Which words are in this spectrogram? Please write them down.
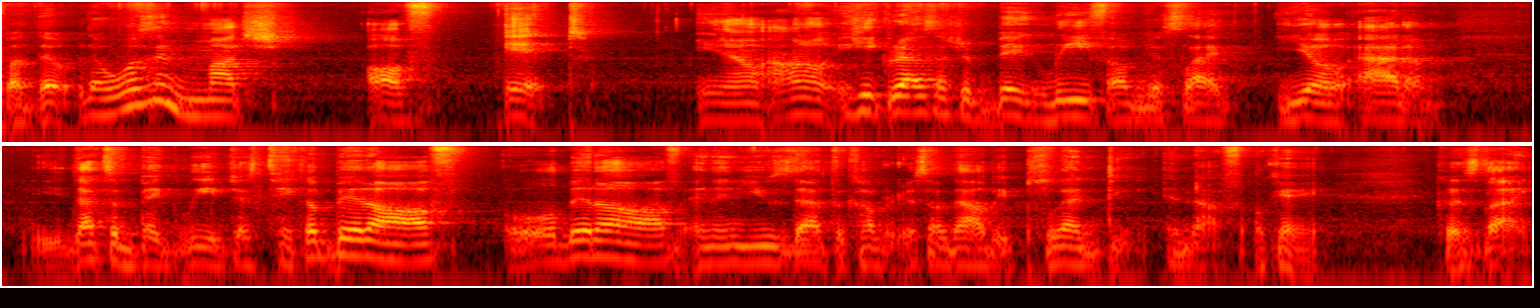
but there, there wasn't much of it. You know, I don't know. He grabbed such a big leaf. I'm just like, yo, Adam, that's a big leaf. Just take a bit off, a little bit off, and then use that to cover yourself. That'll be plenty enough, okay? Cause like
